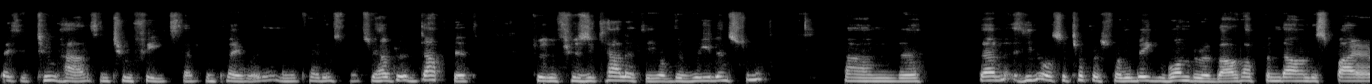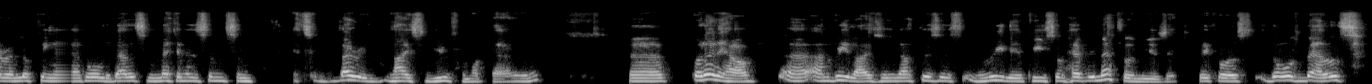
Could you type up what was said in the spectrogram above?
basically two hands and two feet that you can play with when you play the instrument. So you have to adapt it to the physicality of the real instrument. And uh, then he also took us for the big wander about up and down the spire and looking at all the bells and mechanisms. And it's a very nice view from up there, you know. Uh, but anyhow, uh, and realizing that this is really a piece of heavy metal music because those bells,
